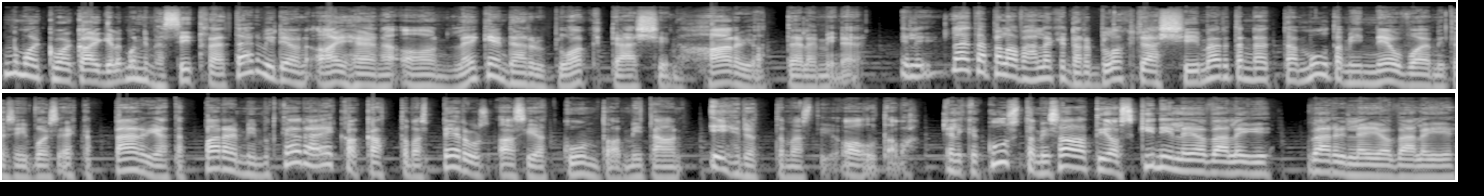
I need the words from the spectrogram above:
No moikka moi kaikille, mun nimi Sitra ja tämän videon aiheena on Legendary Block Dashin harjoitteleminen. Eli lähdetään pelaamaan vähän Legendary Block Dashia. Mä yritän näyttää muutamia neuvoja, mitä siinä voisi ehkä pärjätä paremmin, mutta käydään eka kattavassa perusasiat kuntoon, mitä on ehdottomasti oltava. Eli kustomisaatio, skinille ole väliä, värille ole väliä,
